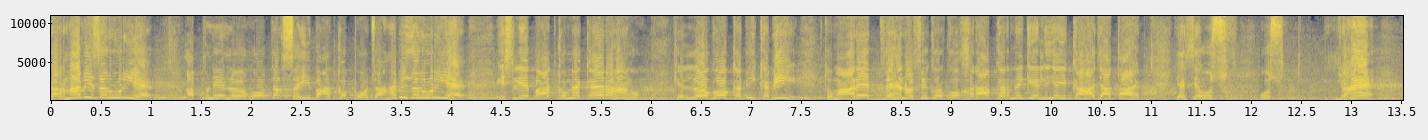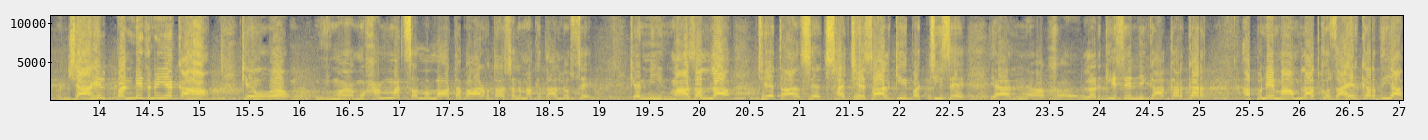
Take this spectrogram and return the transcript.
करना भी ज़रूरी है। अपने लोगों तक सही बात को पहुंचाना भी ज़रूरी है। इसलिए बात को मैं कह रहा हूँ कि लोगों कभी कभी तुम्हारे जहन व फ़िक्र को ख़राब करने के लिए कहा जाता है। जैसे उस उस जो है जाहिल पंडित ने यह कहा? कि वो मोहम्मद सल्लल्लाहु तबारक वसल्लम के ताल्लुक से, कि माजल्ला छः साल से, छः साल की बच्ची से, या लड़की से निकाह कर कर अपने मामला को ज़ाहिर कर दिया,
